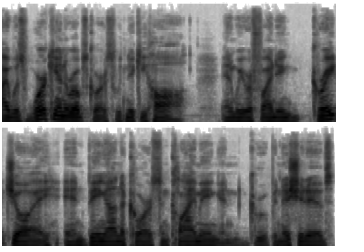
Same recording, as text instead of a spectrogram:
I was working on the ropes course with Nikki Hall and we were finding great joy in being on the course and climbing and group initiatives,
